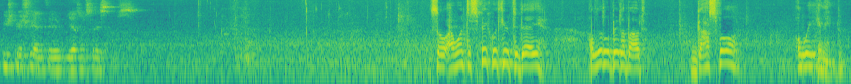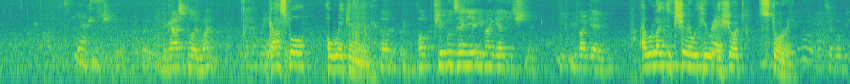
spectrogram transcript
w Piśmie Świętym, Jezus Chrystus. So I want to speak with you today a little bit about gospel awakening. Yes. The Gospel and what? Gospel awakening. Uh, po- Przebudzenie i- would like to share with you a short story. Chcę mówić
